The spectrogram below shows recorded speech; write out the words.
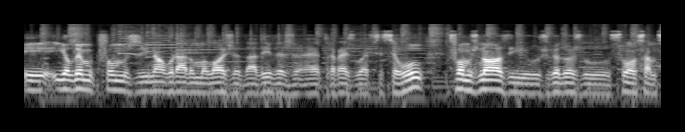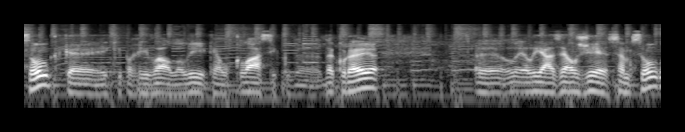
e, eu lembro que fomos inaugurar uma loja da Adidas através do FC Seul. Fomos nós e os jogadores do Suwon Samsung, que é a equipa rival ali, que é o clássico da, da Coreia. Uh, aliás, LG, Samsung,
